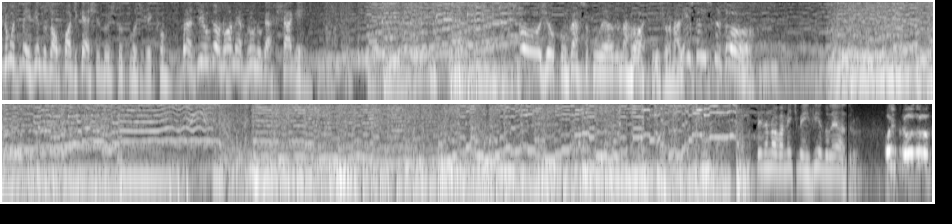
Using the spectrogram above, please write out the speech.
Sejam muito bem-vindos ao podcast do Instituto Ludwig Fomes Brasil. Meu nome é Bruno Garchagen. Hoje eu converso com Leandro Narlock, jornalista e escritor. Seja novamente bem-vindo, Leandro. Oi, Bruno.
